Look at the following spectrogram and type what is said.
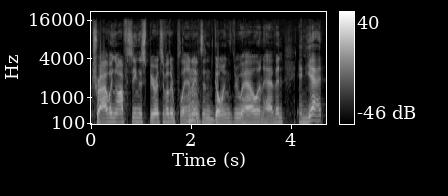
traveling off, seeing the spirits of other planets, hmm. and going through hell and heaven, and yet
